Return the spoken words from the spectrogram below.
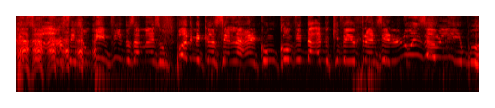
Pessoal, sejam bem-vindos a mais um Pode Me Cancelar com um convidado que veio trazer luz ao limbo.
